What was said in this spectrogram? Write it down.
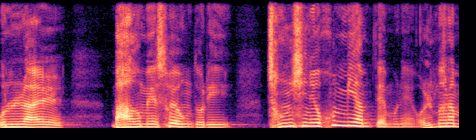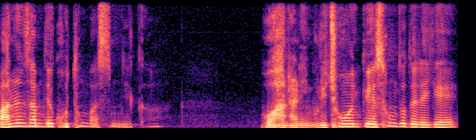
오늘날 마음의 소용돌이, 정신의 혼미함 때문에 얼마나 많은 사람들이 고통받습니까? 오 하나님 우리 조원교회 성도들에게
